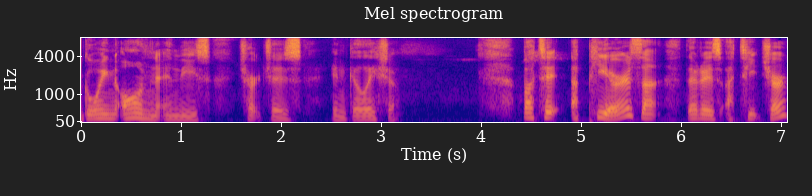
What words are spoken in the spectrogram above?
going on in these churches in Galatia. But it appears that there is a teacher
